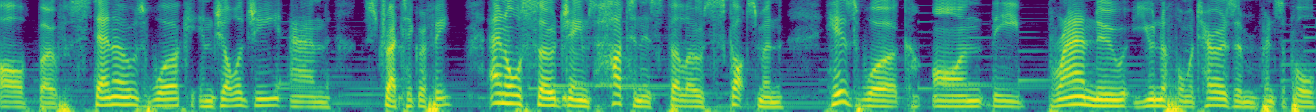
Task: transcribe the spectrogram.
of both Steno's work in geology and stratigraphy, and also James Hutton, his fellow Scotsman, his work on the brand new uniformitarianism principle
